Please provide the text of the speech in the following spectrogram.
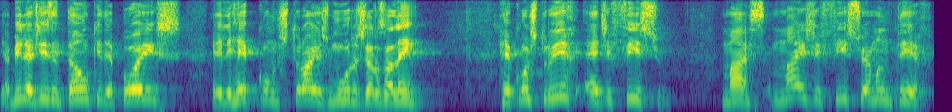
E a Bíblia diz então que depois ele reconstrói os muros de Jerusalém. Reconstruir é difícil, mas mais difícil é manter.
